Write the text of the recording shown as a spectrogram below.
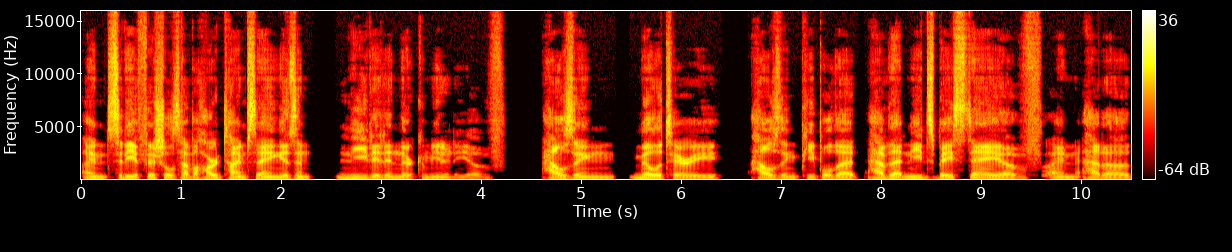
and city officials have a hard time saying isn't needed in their community of housing military, housing people that have that needs based stay of and had a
